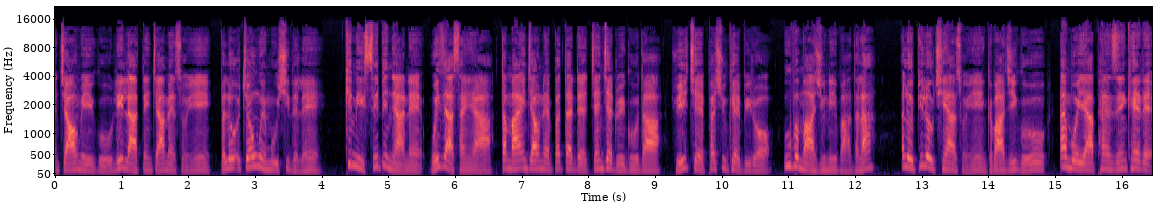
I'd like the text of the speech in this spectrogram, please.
အကြောင်းတွေကိုလေ့လာသင်ကြားမယ်ဆိုရင်ဘလို့အကျုံးဝင်မှုရှိသလဲ ခိမိစေပညာနဲ့ဝိဇ္ဇာဆိုင်ရာတမိုင်းအကြောင်းနဲ့ပတ်သက်တဲ့ကျမ်းချက်တွေကိုသာရွေးချယ်ဖတ်ရှုခဲ့ပြီးတော့ဥပမာယူနေပါသလားအဲ့လိုပြုလုပ်ခြင်းအဆိုရင်ကဘာကြီးကိုအံ့ဖွယ်ရာဖန်ဆင်းခဲ့တဲ့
